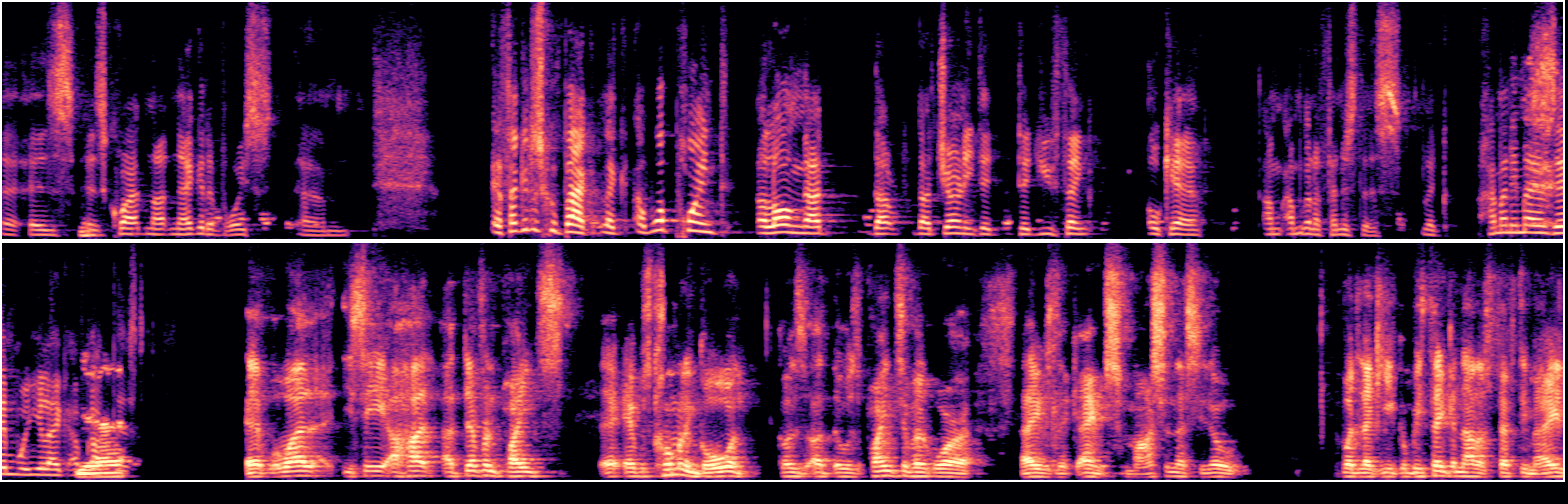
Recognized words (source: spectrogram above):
uh, is, is quieting that negative voice. Um, if I could just go back, like at what point along that, that, that journey did, did you think, okay, I'm, I'm going to finish this? Like how many miles in were you like, I've yeah. got this? Uh, well, you see, I had at different points, it, it was coming and going because uh, there was points of it where I was like, I'm smashing this, you know, but like you could be thinking that at 50 mile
